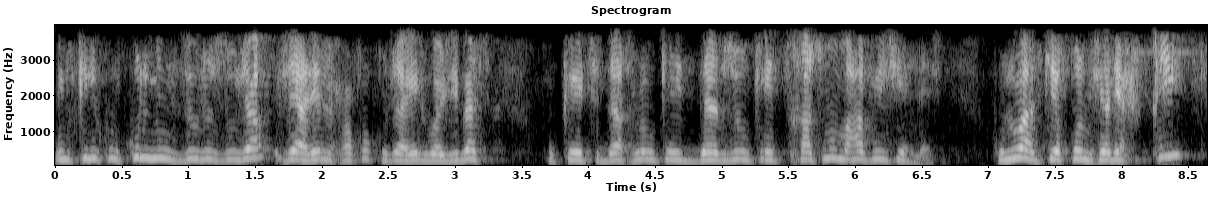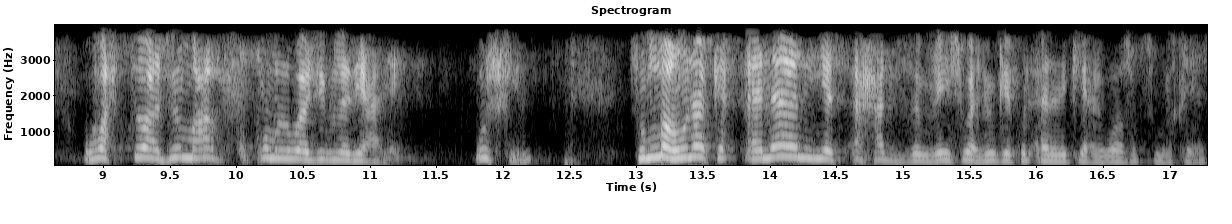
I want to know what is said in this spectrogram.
يمكن يكون كل من الزوج والزوجة جاهل الحقوق وجاهل الواجبات وكيتداخلوا وكيتدابزوا وكيتخاصموا ما شي علاش. كل واحد كيقول مشى لي حقي وواحد واحد فيهم ما عرف حقهم الواجب الذي عليه. مشكل. ثم هناك أنانية أحد الزوجين شي واحد فيهم كيكون أناني كيعجبو راسو تسمى القياس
